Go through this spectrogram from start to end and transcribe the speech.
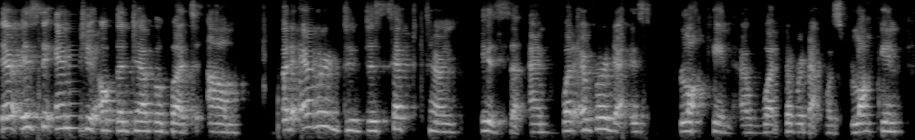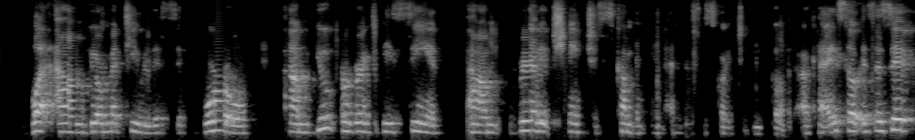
there is the energy of the devil but um whatever the deception is and whatever that is blocking and whatever that was blocking what um your materialistic world um you are going to be seeing um, really changes coming in and this is going to be good okay so it's as if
